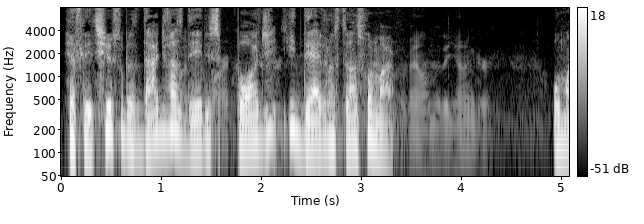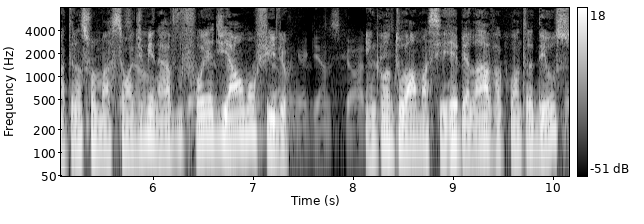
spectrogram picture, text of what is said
Refletir sobre as dádivas deles pode e deve nos transformar. Uma transformação admirável foi a de Alma ao filho. Enquanto Alma se rebelava contra Deus,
